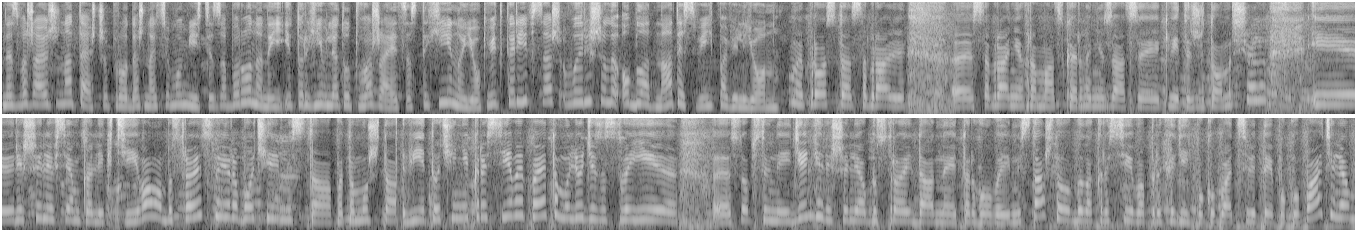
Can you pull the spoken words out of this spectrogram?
Незважаючи на те, що продаж на цьому місці заборонений і торгівля тут вважається стихійною, квіткарі все ж вирішили обладнати свій павільйон. Мы просто собрали э, собрание громадской организации «Квиты Житомирщины» и решили всем коллективам обустроить свои рабочие места, потому что вид очень некрасивый, поэтому люди за свои э, собственные деньги решили обустроить данные торговые места, чтобы было красиво приходить покупать цветы покупателям,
